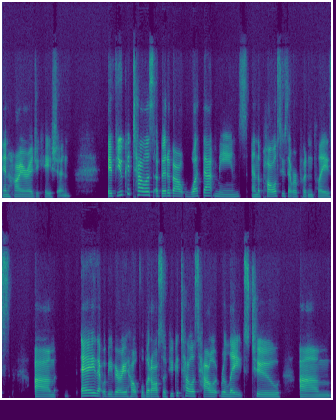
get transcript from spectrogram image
in higher education. If you could tell us a bit about what that means and the policies that were put in place, um, a that would be very helpful but also if you could tell us how it relates to um,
